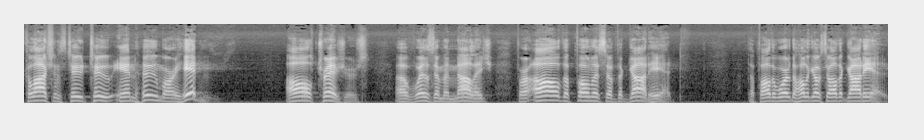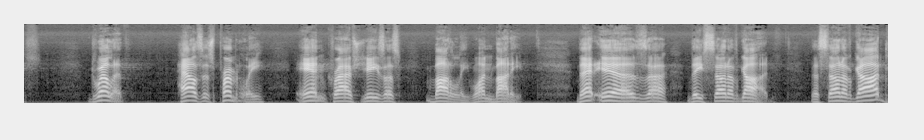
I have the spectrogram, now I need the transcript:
Colossians 2 2, in whom are hidden all treasures of wisdom and knowledge for all the fullness of the Godhead. The Father, Word, the Holy Ghost, all that God is, dwelleth, houses permanently in Christ Jesus bodily, one body. That is uh, the Son of God. The Son of God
